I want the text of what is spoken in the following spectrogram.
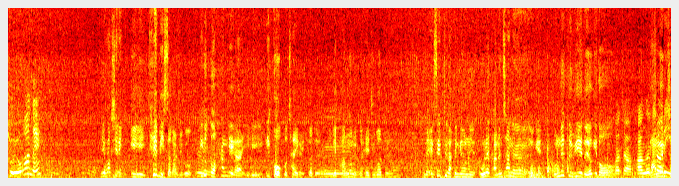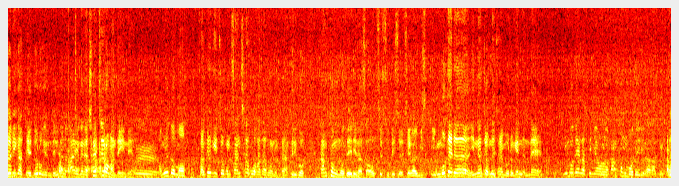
조용하네. 이게 확실히 이 캡이 있어가지고 음. 이것도 한계가 이게 있고 없고 차이가 있거든. 이게 음. 방음을 또 해주거든. 근데 엑센트 같은 경우는 원래 다른 차는 여기 본네트 위에도 여기도 맞아. 방음, 방음 처리. 처리가 되도록 했는데 이거는 아예 그냥 철제로만 돼 있네요. 음. 아무래도 뭐 가격이 조금 싼 차고 하다 보니까 그리고 깡통 모델이라서 없을 수도 있어요. 제가 이, 이 모델은 있는지 없는지 잘 모르겠는데 이 모델 같은 경우는 깡통 모델이라 가지고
